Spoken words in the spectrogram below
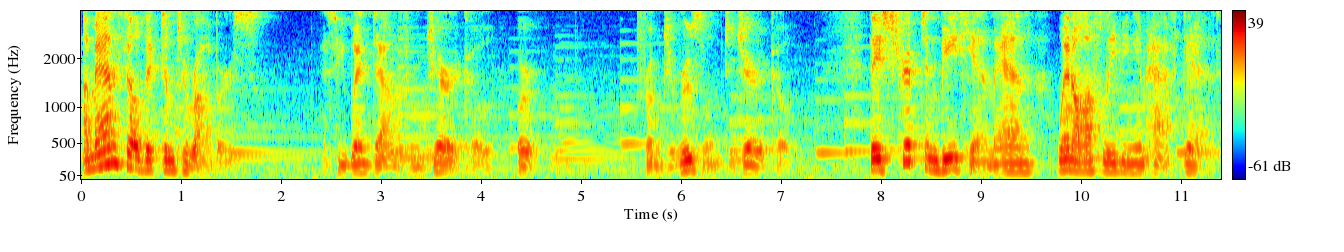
A man fell victim to robbers as he went down from Jericho, or from Jerusalem to Jericho. They stripped and beat him and went off, leaving him half dead.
